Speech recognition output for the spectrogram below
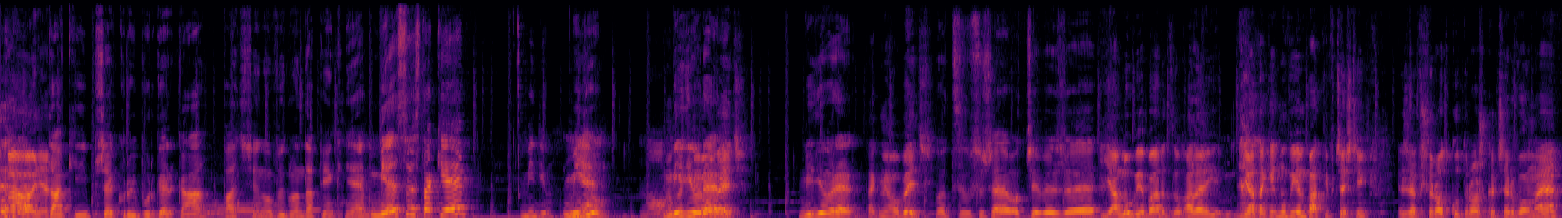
spokojnie. Taki przekrój burgerka. Patrzcie, no wygląda pięknie. Mięso jest takie Medium. medium. Nie. No. Medium tak miało rare. być. Medium rare. Tak miało być. No ty usłyszałem od ciebie, że Ja lubię bardzo, ale ja tak jak mówiłem Pati wcześniej, że w środku troszkę czerwone,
